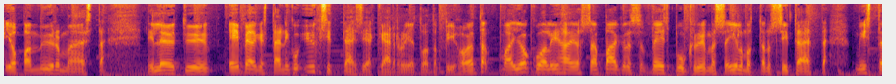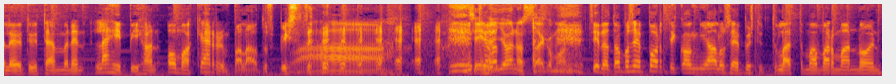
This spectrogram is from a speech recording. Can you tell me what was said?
jopa Myyrmäestä, niin löytyy ei pelkästään niin yksittäisiä kärryjä tuolta pihoilta, vaan joku oli ihan jossain paikallisessa Facebook-ryhmässä ilmoittanut sitä, että mistä löytyy tämmönen lähipihan oma kärrynpalautuspiste. Wow. Siinä on jonossa aika monta. Siinä on tuommoiseen porttikongin aluseen pystytty laittamaan varmaan noin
